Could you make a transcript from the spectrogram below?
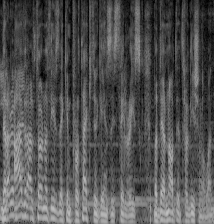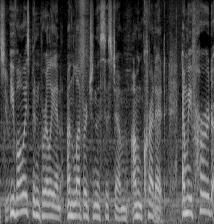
There are other alternatives that can protect you against this tail risk, but they're not the traditional ones. You've always been brilliant on leverage in the system, on credit. And we've heard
